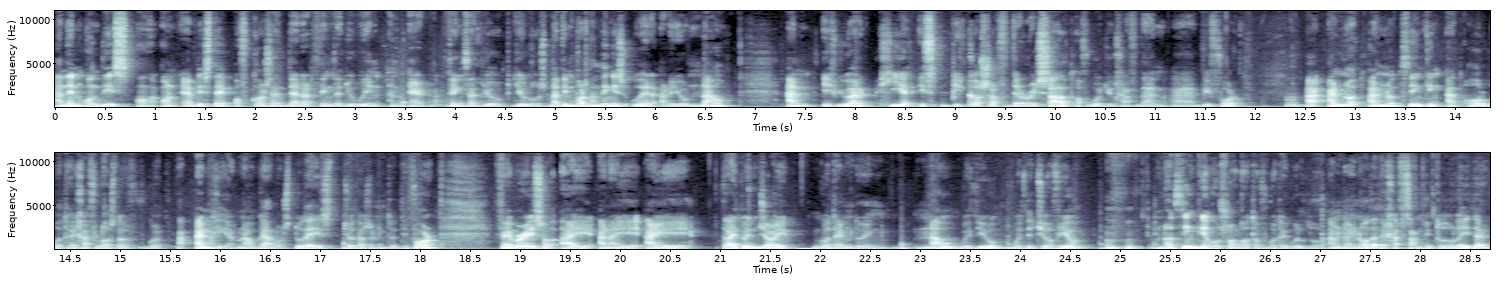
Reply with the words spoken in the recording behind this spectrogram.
And then on this, on, on every step, of course, there are things that you win and er- things that you, you lose. But the important thing is where are you now? And if you are here, it's because of the result of what you have done uh, before. I, I'm not. I'm not thinking at all what I have lost. Of what I'm here now, Carlos. Today is 2024, February. So I and I I try to enjoy what I'm doing now with you, with the two of you. I'm not thinking also a lot of what I will do. I mean, I know that I have something to do later,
